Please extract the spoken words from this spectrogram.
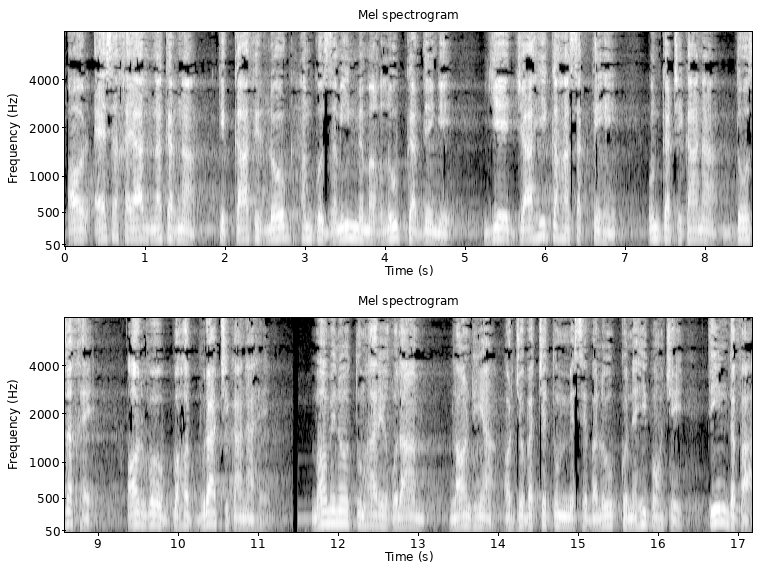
اور ایسا خیال نہ کرنا کہ کافر لوگ ہم کو زمین میں مغلوب کر دیں گے۔ یہ جا ہی کہاں سکتے ہیں؟ ان کا ٹھکانہ دوزخ ہے اور وہ بہت برا ٹھکانا ہے۔ مومنو، تمہارے غلام لانڈیاں اور جو بچے تم میں سے بلوک کو نہیں پہنچے، تین دفعہ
